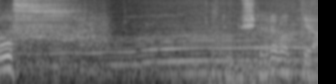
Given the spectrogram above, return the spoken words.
Of. Dönüşlere bak ya.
